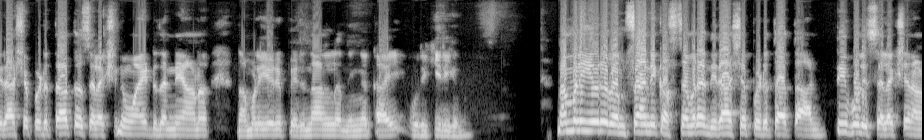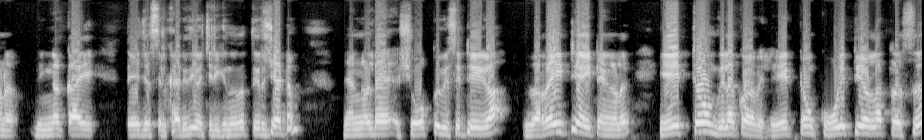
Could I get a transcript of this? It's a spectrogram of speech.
നിരാശപ്പെടുത്താത്ത സെലക്ഷനുമായിട്ട് തന്നെയാണ് നമ്മൾ ഈ ഒരു പെരുന്നാളിന് നിങ്ങൾക്കായി ഒരുക്കിയിരിക്കുന്നത്. നമ്മൾ ഈ ഒരു റംസാനി കസ്റ്റമറെ നിരാശപ്പെടുത്താത്ത അടിപൊളി സെലക്ഷൻ ആണ് നിങ്ങൾക്കായി തേജസ്സിൽ കരുതി വെച്ചിരിക്കുന്നത്. തീർച്ചയായിട്ടും ഞങ്ങളുടെ ഷോപ്പ് വിസിറ്റ് ചെയ്യുക. വെറൈറ്റി ഐറ്റങ്ങൾ ഏറ്റവും വിലക്കുറവിൽ ഏറ്റവും ക്വാളിറ്റിയുള്ള ഡ്രസ്സ്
